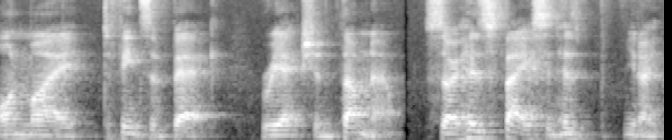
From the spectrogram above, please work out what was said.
on my defensive back reaction thumbnail. So his face and his you know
